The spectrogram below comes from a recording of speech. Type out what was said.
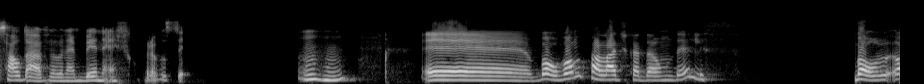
saudável, né? Benéfico para você. Uhum. É... Bom, vamos falar de cada um deles? Bom, eu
